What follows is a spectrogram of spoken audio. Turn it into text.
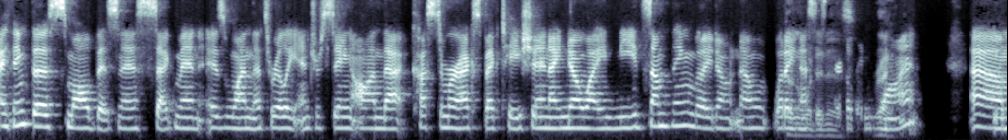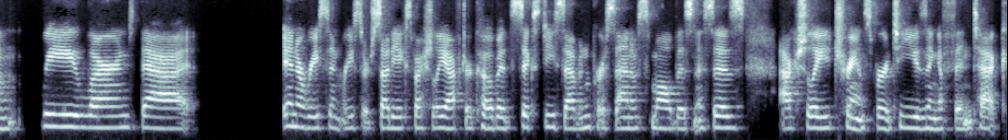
I think the small business segment is one that's really interesting on that customer expectation. I know I need something, but I don't know what I necessarily what want. Um, We learned that in a recent research study, especially after COVID, 67% of small businesses actually transferred to using a fintech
